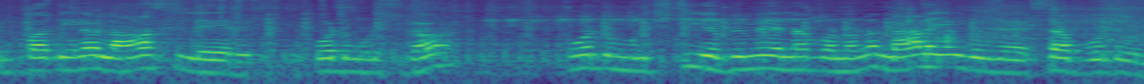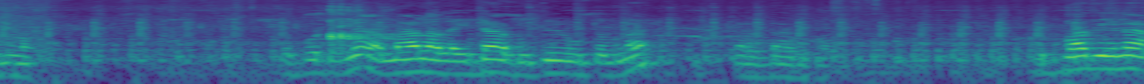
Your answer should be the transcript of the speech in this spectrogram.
இப்போ பார்த்தீங்கன்னா லாஸ்ட் லேயர் போட்டு முடிச்சிட்டோம். போட்டு முடிச்சுட்டு எப்பயுமே என்ன பண்ணோம்னா மேலேயும் கொஞ்சம் எக்ஸ்ட்ரா போட்டு விடணும். இப்போ போட்டோம்னா மேலே லைட்டாக அப்படி தூவி விட்டோம்னா கரெக்டாக இருக்கும். இப்போ பார்த்தீங்கன்னா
